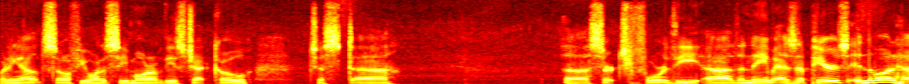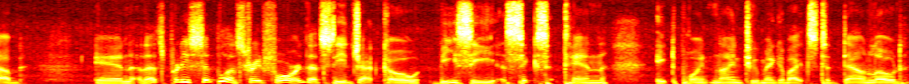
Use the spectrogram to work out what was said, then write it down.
putting out. So if you want to see more of these Jacto, just uh, uh, search for the uh, the name as it appears in the mod hub. And that's pretty simple and straightforward. That's the Jacto BC610 8.92 megabytes to download.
